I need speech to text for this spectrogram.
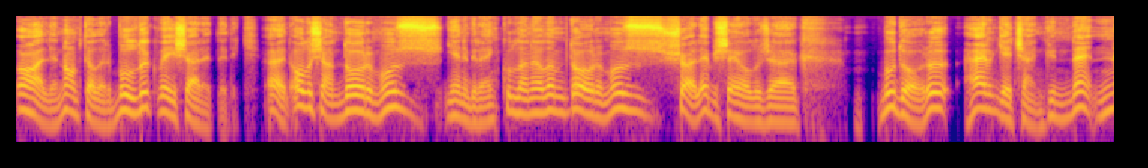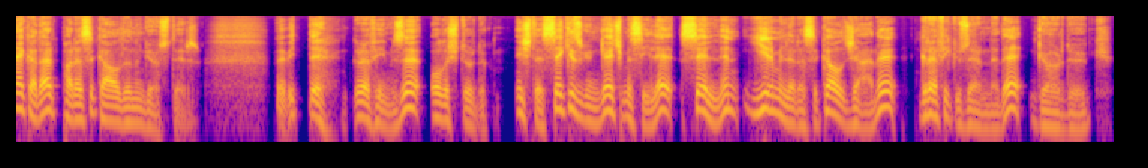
O halde noktaları bulduk ve işaretledik. Evet, oluşan doğrumuz, yeni bir renk kullanalım. Doğrumuz şöyle bir şey olacak. Bu doğru, her geçen günde ne kadar parası kaldığını gösterir. Ve bitti. Grafiğimizi oluşturduk. İşte 8 gün geçmesiyle Selin'in 20 lirası kalacağını grafik üzerinde de gördük.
